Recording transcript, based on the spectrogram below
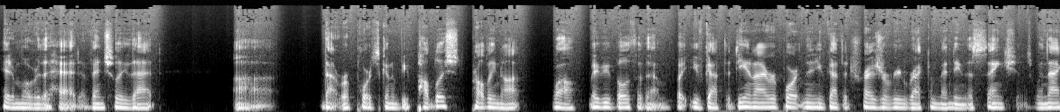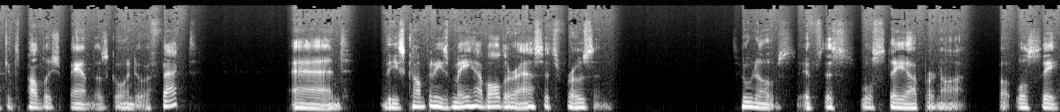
hit him over the head. Eventually, that uh, that report's going to be published. Probably not. Well, maybe both of them. But you've got the DNI report, and then you've got the Treasury recommending the sanctions. When that gets published, bam, those go into effect, and these companies may have all their assets frozen. Who knows if this will stay up or not? But we'll see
